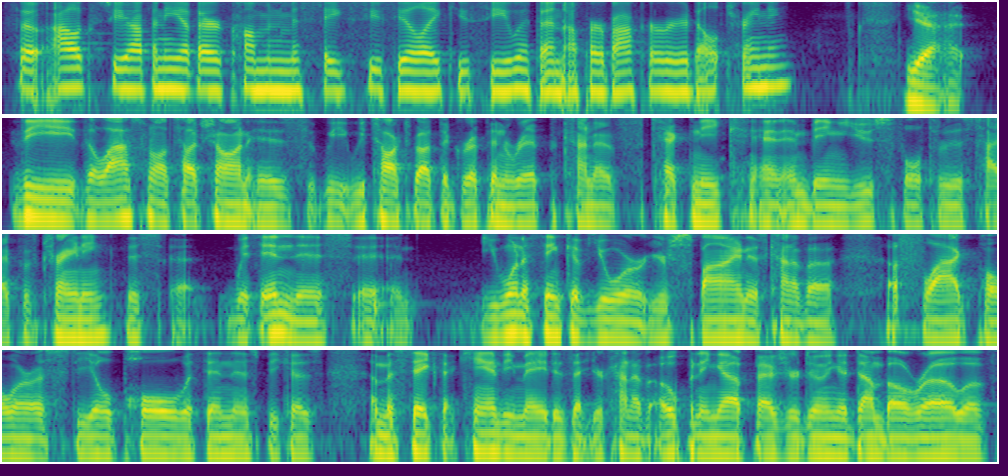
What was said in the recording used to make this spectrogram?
So, Alex, do you have any other common mistakes you feel like you see within upper back or rear delt training? Yeah. The the last one I'll touch on is we we talked about the grip and rip kind of technique and, and being useful through this type of training. This uh, within this, uh, you want to think of your your spine as kind of a, a flagpole or a steel pole within this because a mistake that can be made is that you're kind of opening up as you're doing a dumbbell row of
